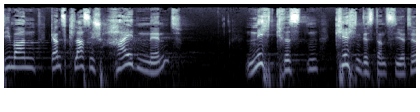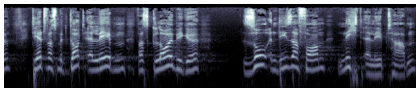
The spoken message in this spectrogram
die man ganz klassisch Heiden nennt. Nichtchristen, Kirchendistanzierte, die etwas mit Gott erleben, was Gläubige so in dieser Form nicht erlebt haben.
